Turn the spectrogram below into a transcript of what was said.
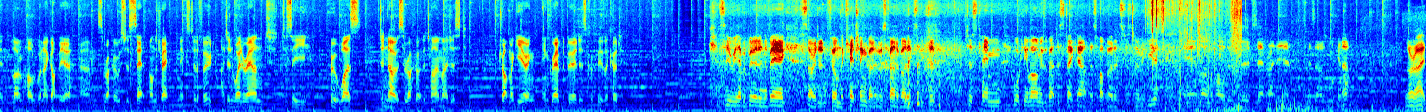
and lo and behold when I got there um, Sirocco was just sat on the track next to the food. I didn't wait around to see who it was, didn't know it was Sirocco at the time, I just dropped my gear and, and grabbed the bird as quickly as I could. See we have a bird in the bag, sorry didn't film the catching but it was kind of unexpected. Just came walking along, is about to stake out this hopper that's just over here and lo and behold this bird sat right there as I was walking up. Alright,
